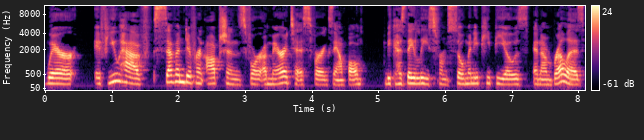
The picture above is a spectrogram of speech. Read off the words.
where if you have seven different options for Ameritas, for example, because they lease from so many PPOs and umbrellas,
